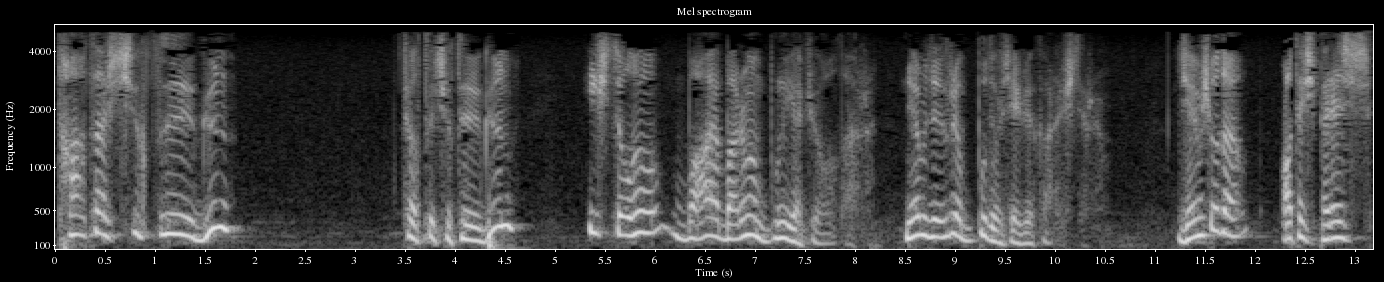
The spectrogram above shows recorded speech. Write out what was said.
tahta çıktığı gün çıktı çıktığı gün işte onu bahar barıma bunu yapıyorlar. Ne bu devre budur sevgili kardeşlerim. Cemşit o da ateşperest,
